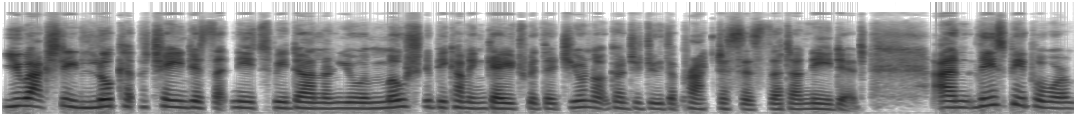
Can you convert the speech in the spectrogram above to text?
you actually look at the changes that need to be done and you emotionally become engaged with it you're not going to do the practices that are needed. And these people were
